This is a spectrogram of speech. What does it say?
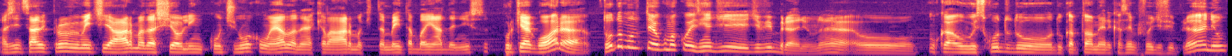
a gente sabe que provavelmente a arma da Xiaolin continua com ela, né? Aquela arma que também tá banhada nisso. Porque agora, todo mundo tem alguma coisinha de, de Vibranium, né? O, o, o escudo do, do Capitão América sempre foi de Vibranium,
